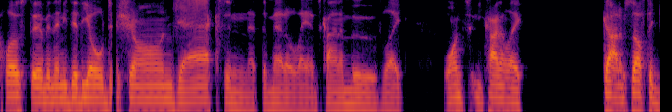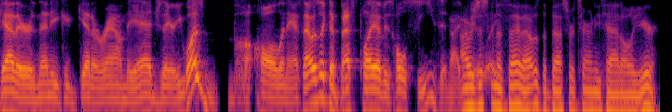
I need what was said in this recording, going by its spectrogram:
close to him, and then he did the old DeSean Jackson at the Meadowlands kind of move. Like once he kind of like got himself together and then he could get around the edge there. He was hauling ass. That was like the best play of his whole season. I, I, was just like. gonna say that was the best return he's had all year.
